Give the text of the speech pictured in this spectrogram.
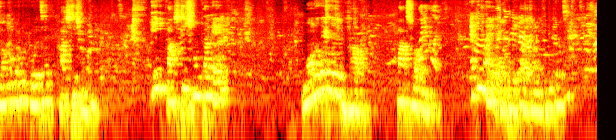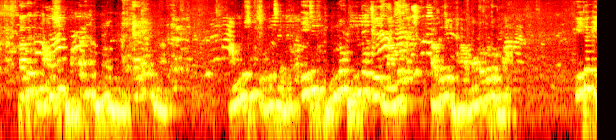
জন্মগ্রহণ করেছেন পাঁচটি সন্তান। এই পাঁচটি সন্তানের মনোগত যে ভাব, পাঁচ রকম একই মায়ের গর্ভে তারা জন্মগ্রহণ করেছে তাদের মানসিক ভাবটা কিন্তু ভিন্ন। একরকম না আনন্দ বলেছেন এই যে ভিন্ন ভিন্ন যে নামের তাদের যে ভাব, মনোগত ভাব, এটাকে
